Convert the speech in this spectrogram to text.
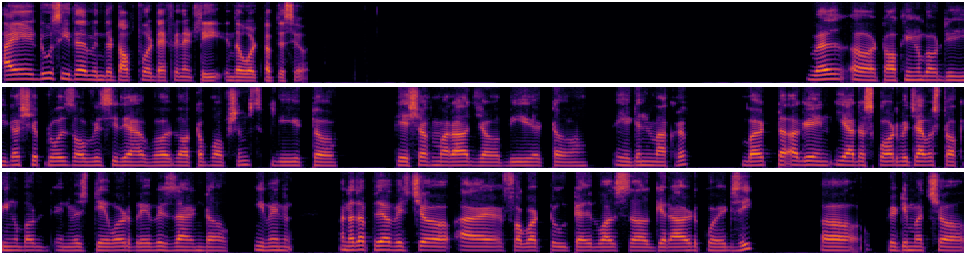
I do see them in the top four definitely in the World Cup this year. Well, uh, talking about the leadership roles, obviously they have a lot of options, be it uh, Keshav Maharaj or be it uh, Aiden Markram. But uh, again, yeah, the squad which I was talking about, in which David Bravis and uh, even another player which uh, I forgot to tell was uh, Gerald Coetzee uh, pretty much uh,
